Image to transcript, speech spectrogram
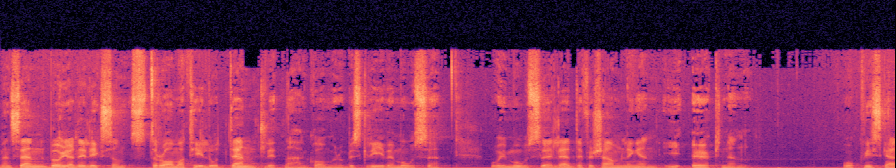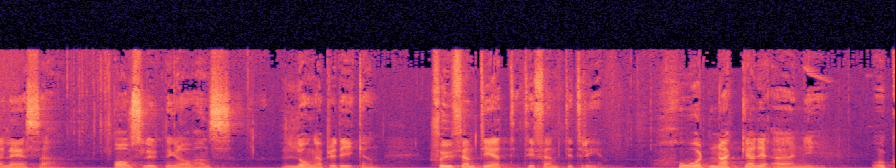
Men sen börjar det liksom strama till ordentligt när han kommer och beskriver Mose. Och hur Mose ledde församlingen i öknen. Och vi ska läsa avslutningen av hans långa predikan. 7.51 till 53. Hårdnackade är ni och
